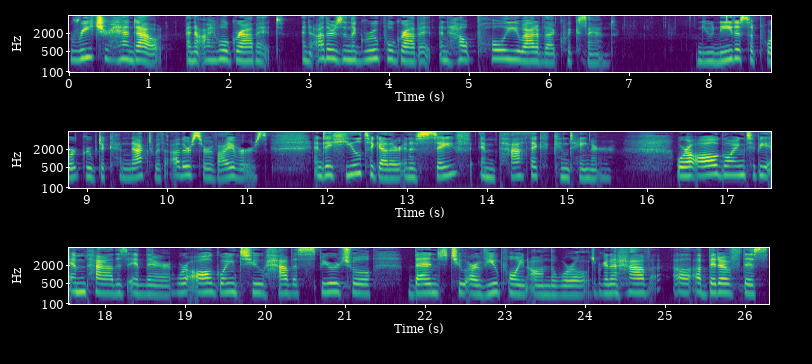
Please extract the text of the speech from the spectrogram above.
reach your hand out and I will grab it, and others in the group will grab it and help pull you out of that quicksand. You need a support group to connect with other survivors and to heal together in a safe, empathic container. We're all going to be empaths in there. We're all going to have a spiritual bend to our viewpoint on the world. We're going to have a, a, bit of this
